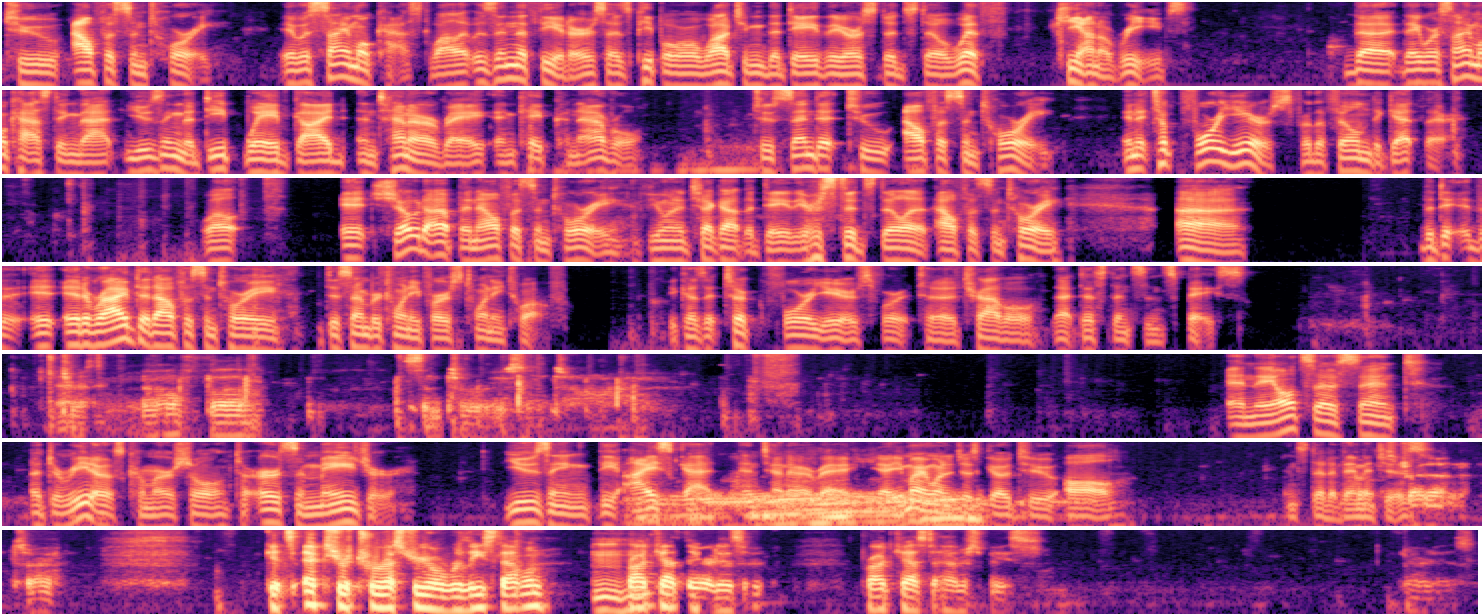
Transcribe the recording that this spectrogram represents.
to Alpha Centauri. It was simulcast while it was in the theaters as people were watching the day the Earth stood still with Keanu Reeves. The, they were simulcasting that using the deep wave guide antenna array in Cape Canaveral to send it to Alpha Centauri. And it took four years for the film to get there. Well, it showed up in Alpha Centauri. If you want to check out the day the Earth stood still at Alpha Centauri, uh, the, the it, it arrived at Alpha Centauri December twenty first, twenty twelve, because it took four years for it to travel that distance in space. Interesting. Uh, Alpha Centauri. Centauri. and they also sent a Doritos commercial to Ursa Major using the EISCAT antenna array. Yeah, you might want to just go to all instead of images. Sorry. Gets extraterrestrial release that one. Mm-hmm. Broadcast there it is. Broadcast to outer space. There it is.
